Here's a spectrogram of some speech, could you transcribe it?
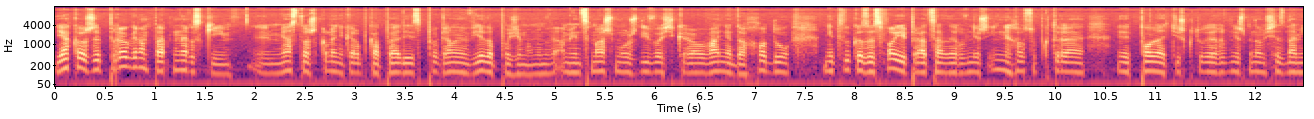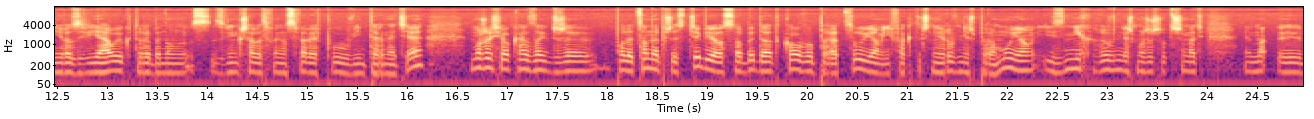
Jako, że program partnerski y, miastoszkoleń.pl jest programem wielopoziomowym, a więc masz możliwość kreowania dochodu nie tylko ze swojej pracy, ale również innych osób, które y, polecisz, które również będą się z nami rozwijały, które będą zwiększały swoją sferę wpływu w internecie, może się okazać, że polecone przez Ciebie osoby dodatkowo pracują i faktycznie również promują i z nich również możesz otrzymać Y,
